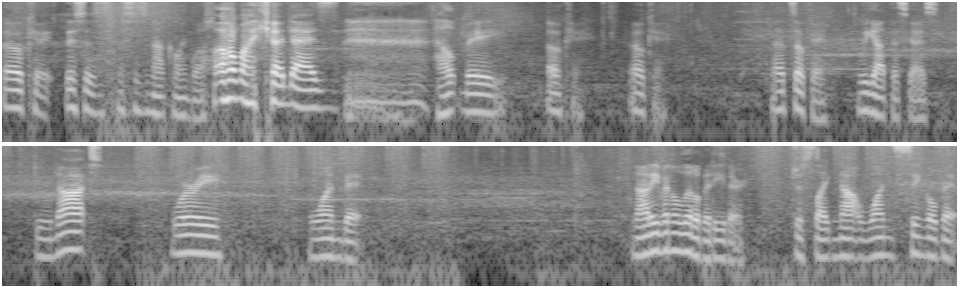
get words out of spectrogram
Okay, this is this is not going well. Oh my goodness! Help me. Okay. Okay. That's okay. We got this, guys. Do not worry one bit. Not even a little bit either. Just like not one single bit.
